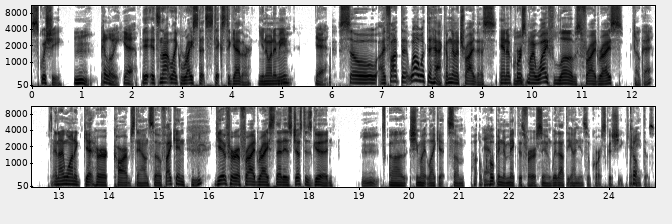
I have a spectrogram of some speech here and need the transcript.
squishy. Mm, pillowy. Yeah. It, it's not like rice that sticks together. You know what I mean? Mm. Yeah. So I thought that, well, what the heck? I'm going to try this. And of course, my wife loves fried rice. Okay. and I want to get her carbs down. So if I can Mhm. give her a fried rice that is just as good, Mm. uh, she might like it. So I'm ho- Yeah. hoping to make this for her soon, without the onions, of course, because she can't Cool. eat those.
